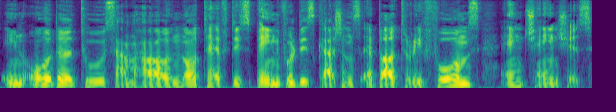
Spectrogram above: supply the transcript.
in order to somehow not have these painful discussions about reforms and changes.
